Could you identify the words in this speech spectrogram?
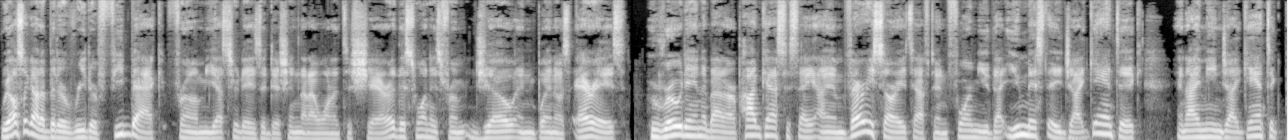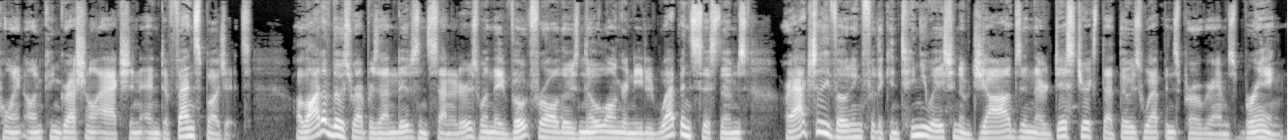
We also got a bit of reader feedback from yesterday's edition that I wanted to share. This one is from Joe in Buenos Aires, who wrote in about our podcast to say, I am very sorry to have to inform you that you missed a gigantic, and I mean gigantic point on congressional action and defense budgets. A lot of those representatives and senators, when they vote for all those no longer needed weapons systems, are actually voting for the continuation of jobs in their districts that those weapons programs bring.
